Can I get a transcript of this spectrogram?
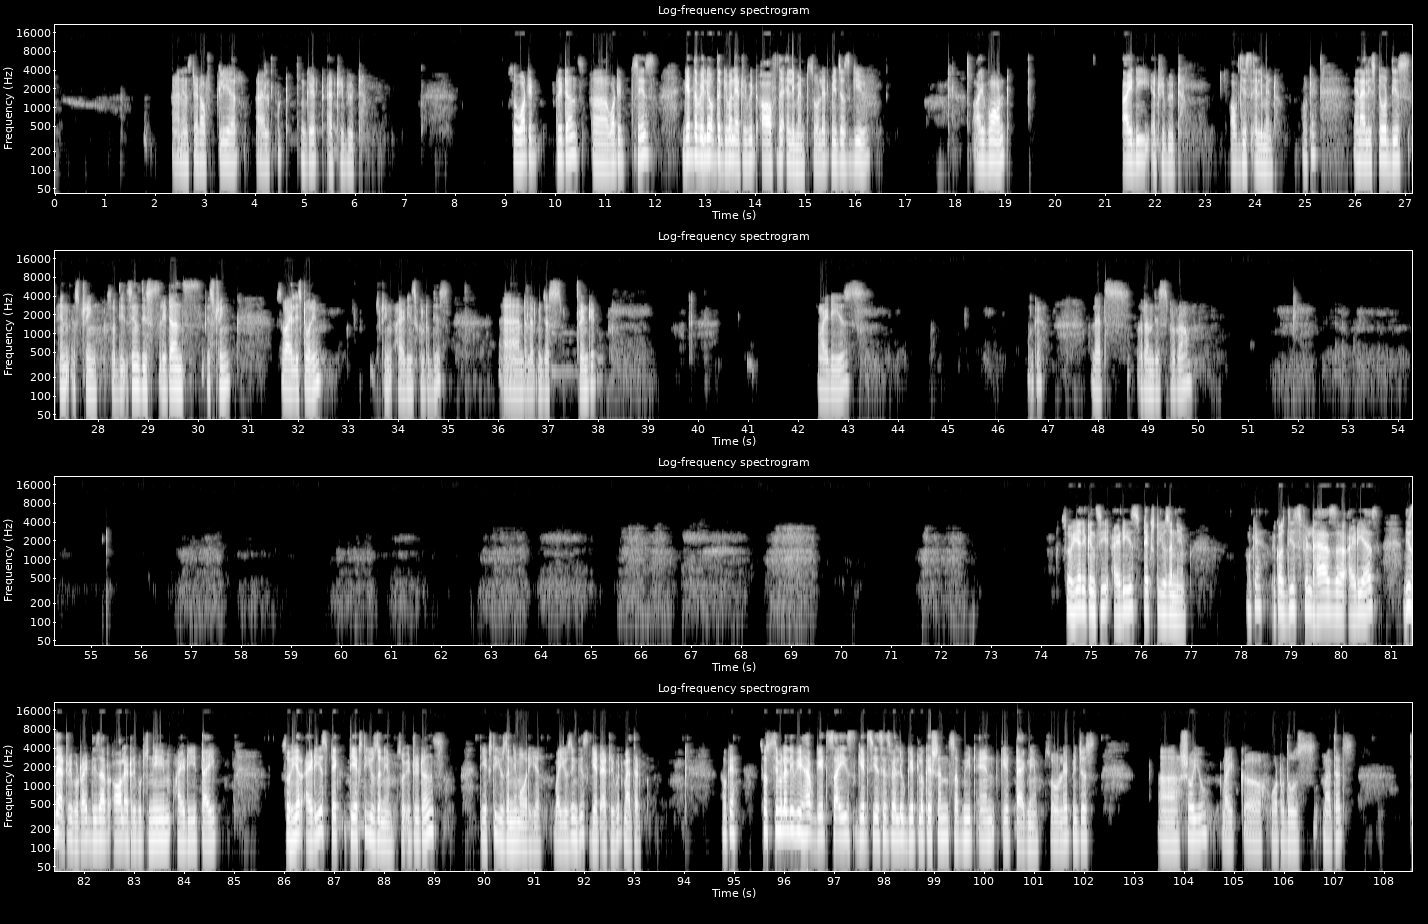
and instead of clear i'll put get attribute. So what it returns uh, what it says get the value of the given attribute of the element. So let me just give I want ID attribute of this element okay? And I'll store this in string. So this, since this returns string so I'll store in string id is equal to this. And let me just print it. Id is okay? Let's run this program so here you can see id is text username. Okay? Because this field has uh, id as this is the attribute right? These are all attributes name id type. So here id is text txt username. So it returns txt username over here by using this get attribute method. Okay? So similarly we have get size get css value get location submit and get tag name. So let me just uh, show you like uh, what are those methods.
